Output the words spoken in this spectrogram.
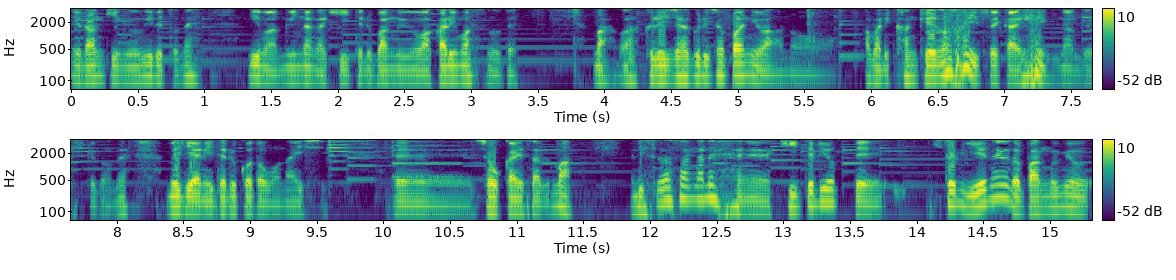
えランキングを見るとね、今みんなが聞いてる番組もわかりますので、まあ、クレイジーアグリジャパンには、あのあまり関係のない世界 なんですけどね。メディアに出ることもないし、えー、紹介される。まあ、リスナーさんがね、えー、聞いてるよって人に言えないような番組を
